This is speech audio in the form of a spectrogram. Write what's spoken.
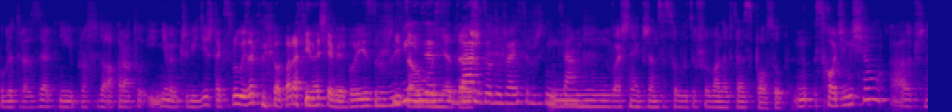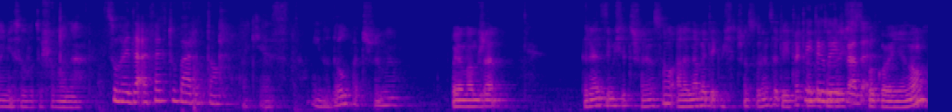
W ogóle teraz zerknij prosto do aparatu i nie wiem, czy widzisz, tak spróbuj zerknąć aparat i na siebie, bo jest różnica Widzę, ogólnie też. bardzo duża jest różnica. Mm, Właśnie jak rzęsy są wytuszowane w ten sposób. Mm, Schodzi mi się, ale przynajmniej są wytuszowane Słuchaj, dla efektu warto. Tak jest. I do dołu patrzymy. Powiem Wam, że ręce mi się trzęsą, ale nawet jak mi się trzęsą ręce, to i tak To i tak to dość radę. spokojnie, no.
